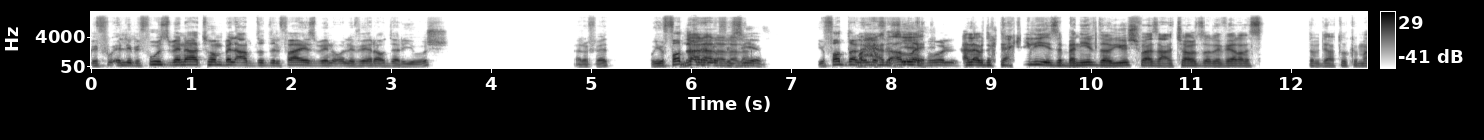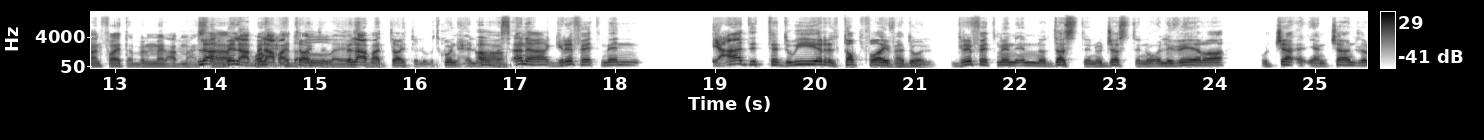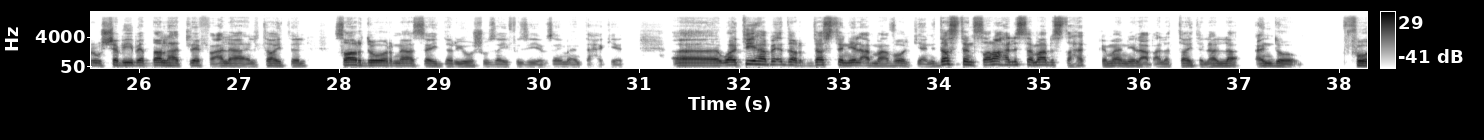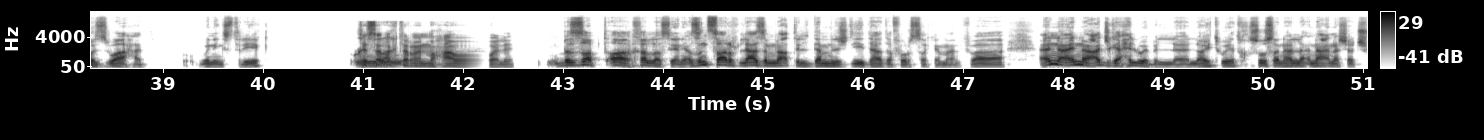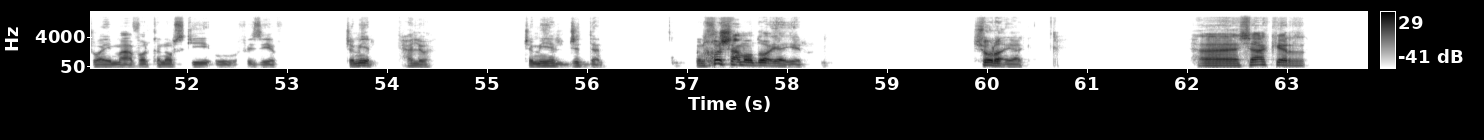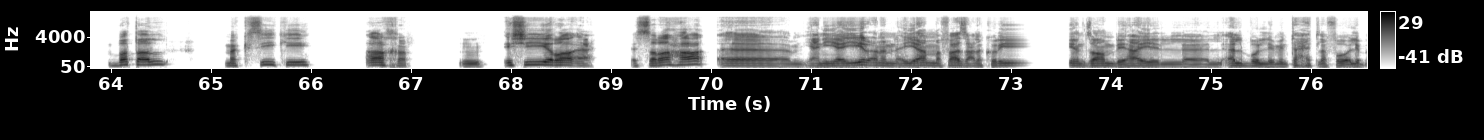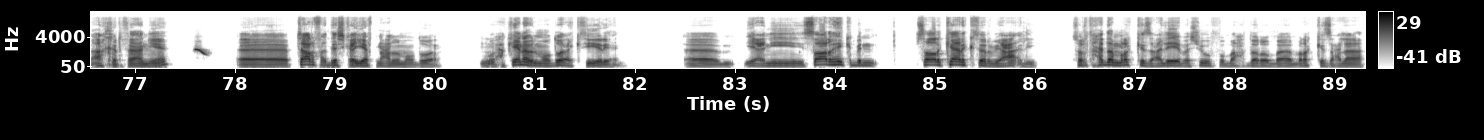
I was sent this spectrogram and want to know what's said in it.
بفو... اللي بيفوز بيناتهم بيلعب ضد الفايز بين أوليفيرا وداريوش. عرفت؟ ويفضل لا لا لا لا فيزييف يفضل إنه الله ال... هلا بدك تحكي لي إذا بنيل داريوش فاز على تشارلز أوليفيرا لسه بده يعطوه كمان fight قبل ما يلعب مع لا بيلعب بيلعب على ال title بيلعب على ال title وبتكون حلوة. آه. بس أنا قرفت من إعادة تدوير ال top five هدول. قرفت من إنه داستن وجاستن وأوليفيرا وتشا... يعني تشاندلر والشبيبة تضلها تلف على ال title. صار دور ناس زي دريوش وزي فيزيف زي ما أنت حكيت. أه وقتها بيقدر داستن يلعب مع فولك. يعني داستن صراحة لسه ما بيستحق كمان يلعب على ال title. هلأ عنده فوز واحد winning streak وخسر و... أكثر من محاولة. بالضبط. آه خلص. يعني أظن صار لازم نعطي الدم الجديد. هذا فرصة كمان. فعندنا عندنا عجقة حلوة بال lightweight خصوصا هلأ نعنشت شوي مع فولكانوفسكي وفيزيف جميل. حلوة. جميل جدا. بنخش على موضوع ياير. شو رأيك؟ آه شاكر بطل مكسيكي آخر. م. إشي رائع. الصراحة آه يعني ياير أنا من أيام ما فاز على كوريين زومبي هاي القلبه اللي من تحت لفوق اللي بآخر ثانية. آه بتعرف قديش كيفنا على الموضوع. وحكينا بالموضوع كثير يعني. آه يعني صار هيك بن صار character بعقلي. صرت حدا مركز عليه بشوفه بحضره بركز على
